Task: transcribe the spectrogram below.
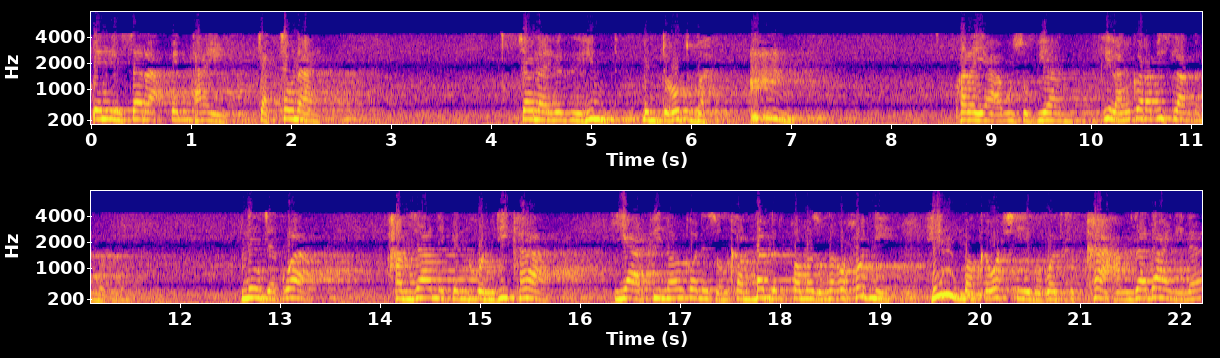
เป็นอิสระเป็นไทยจากเจ้านาย เจ้านายก็คือฮินเป็นตุตบะภรรยาอบูสุฟยาน ที่หลังก็รับอิสลามกันหมด เนื่องจากว่าฮัมซานี่เป็นคนที่ฆ่าญาติพี่น้องก็ในสงครามบัตรพอมาสงครามอุฮุดนี่ฮินบอกกับวัชีบอกว่าฆ่าฮัมซาได้นี่นะ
